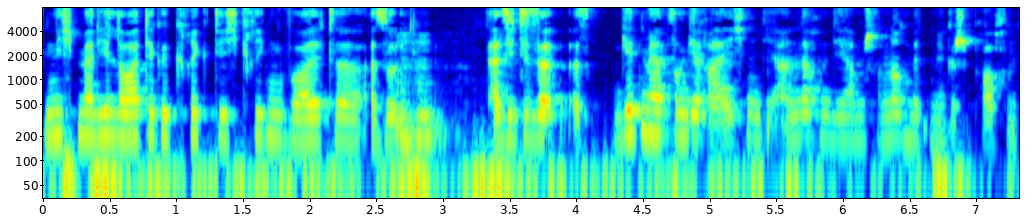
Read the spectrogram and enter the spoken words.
nicht mehr die Leute gekriegt, die ich kriegen wollte. Also mhm also diese, es geht mir jetzt um die Reichen, die anderen, die haben schon noch mit mir gesprochen.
